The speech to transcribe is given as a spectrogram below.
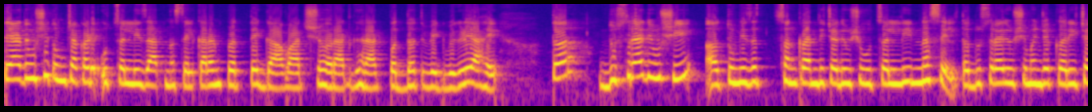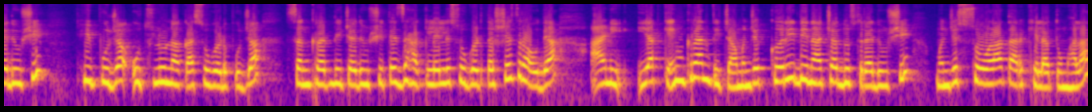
त्या दिवशी तुमच्याकडे उचलली जात नसेल कारण प्रत्येक गावात शहरात घरात पद्धत वेगवेगळी आहे. तर दुसऱ्या दिवशी तुम्ही जर संक्रांतीच्या दिवशी उचलली नसेल तर दुसऱ्या दिवशी म्हणजे करीच्या दिवशी ही पूजा उचलू नका सुगड पूजा. संक्रांतीच्या दिवशी ते झाकलेले सुगड तसेच राहू द्या. आणि या किंक्रांतीच्या म्हणजे करी दिनाच्या दुसऱ्या दिवशी म्हणजे सोळा तारखेला तुम्हाला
